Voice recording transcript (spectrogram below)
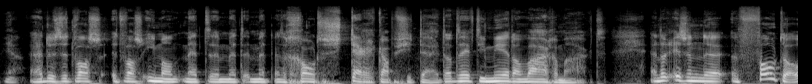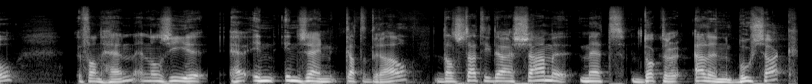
Ja. Dus het was, het was iemand met, eh, met, met, een grote sterrencapaciteit. Dat heeft hij meer dan waargemaakt. En er is een, eh, een foto van hem. En dan zie je in, in zijn kathedraal. Dan staat hij daar samen met Dr. Alan Boesak.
